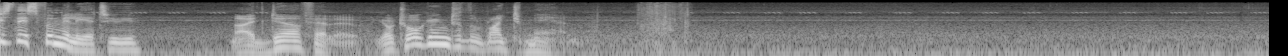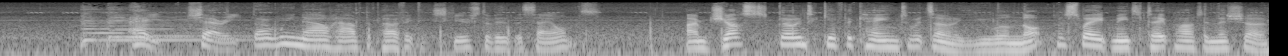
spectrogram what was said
Is this familiar to you? My dear fellow, you're talking to the right man. Hey, Sherry, don't we now have the perfect excuse to visit the seance? I'm just going to give the cane to its owner. You will not persuade me to take part in this show.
